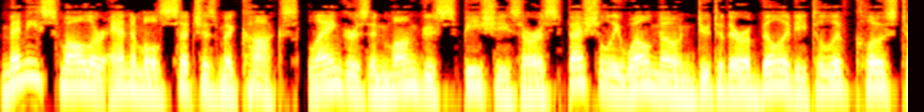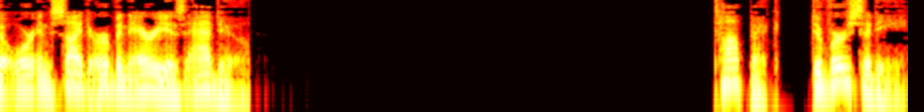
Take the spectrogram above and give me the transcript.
Many smaller animals such as macaques, langurs and mongoose species are especially well known due to their ability to live close to or inside urban areas adu. Diversity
